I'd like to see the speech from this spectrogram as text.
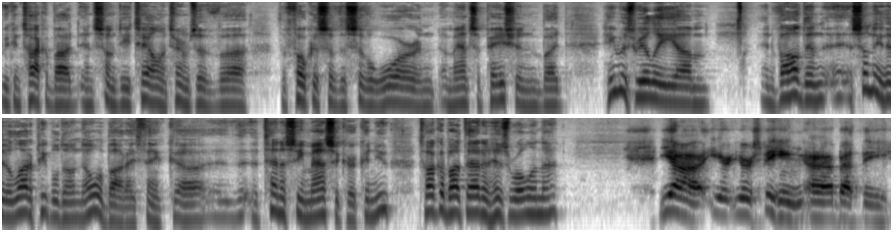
we can talk about in some detail in terms of uh, the focus of the Civil War and emancipation. But he was really um, involved in uh, something that a lot of people don't know about. I think uh, the Tennessee massacre. Can you talk about that and his role in that? Yeah, you're, you're speaking about the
